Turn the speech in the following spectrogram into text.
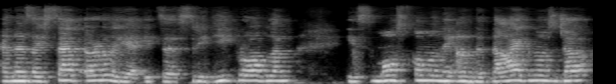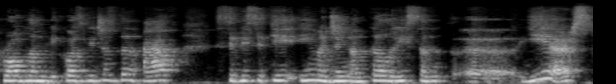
And as I said earlier, it's a 3D problem is most commonly underdiagnosed problem because we just didn't have CBCT imaging until recent uh, years.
